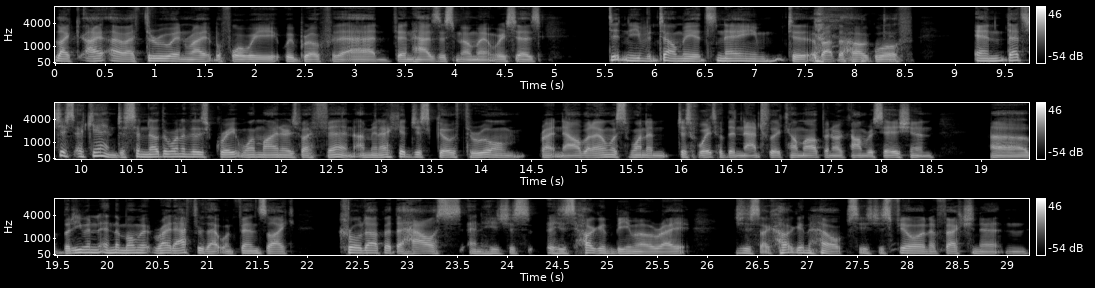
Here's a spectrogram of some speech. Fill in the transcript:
like I, I threw in right before we we broke for the ad. Finn has this moment where he says, "Didn't even tell me its name to about the hug wolf," and that's just again just another one of those great one-liners by Finn. I mean, I could just go through them right now, but I almost want to just wait till they naturally come up in our conversation. Uh, but even in the moment right after that, when Finn's like curled up at the house and he's just he's hugging BMO, right? Just like hugging helps. He's just feeling affectionate and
